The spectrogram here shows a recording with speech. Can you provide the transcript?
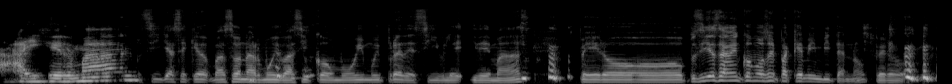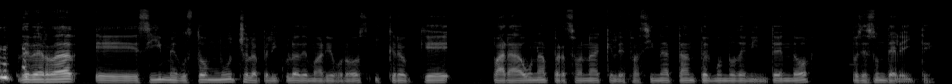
Ay, Germán. sí, ya sé que va a sonar muy básico, muy, muy predecible y demás, pero pues sí, ya saben cómo soy, para qué me invitan, ¿no? Pero de verdad, eh, sí, me gustó mucho la película de Mario Bros. y creo que para una persona que le fascina tanto el mundo de Nintendo, pues es un deleite.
